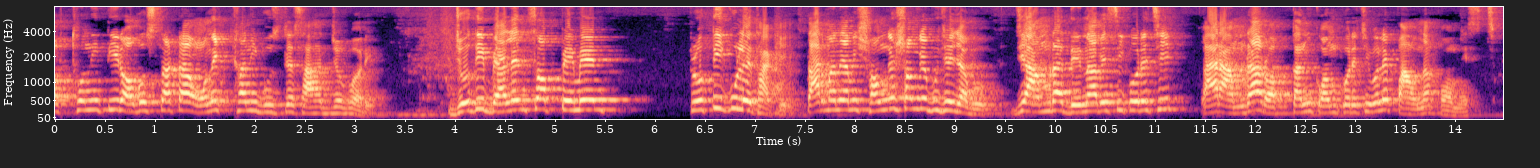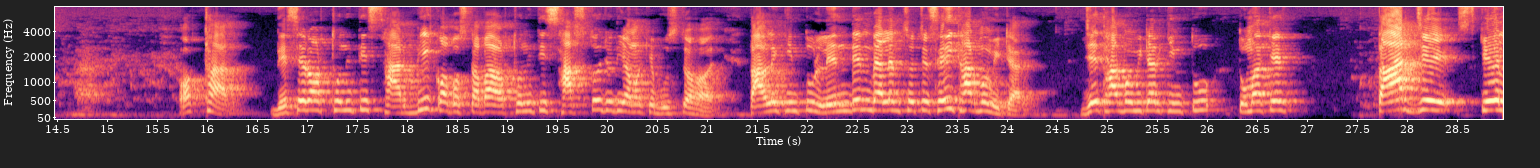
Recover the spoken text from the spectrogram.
অর্থনীতির অবস্থাটা অনেকখানি বুঝতে সাহায্য করে। যদি ব্যালেন্স অফ পেমেন্ট প্রতিকূলে থাকে। তার মানে আমি সঙ্গে সঙ্গে বুঝে যাব যে আমরা দেনা বেশি করেছি আর আমরা রপ্তানি কম করেছি বলে পাওনা কম এসছে। অর্থাৎ দেশের অর্থনীতির সার্বিক অবস্থা বা অর্থনীতির স্বাস্থ্য যদি আমাকে বুঝতে হয়, তাহলে কিন্তু লেনদেন ব্যালেন্স হচ্ছে সেই থার্মোমিটার যে থার্মোমিটার কিন্তু তোমাকে তার যে স্কেল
